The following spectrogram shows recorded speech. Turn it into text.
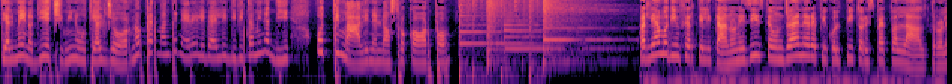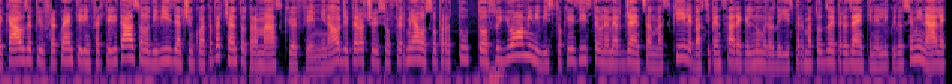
di almeno 10 minuti al giorno per mantenere i livelli di vitamina D ottimali nel nostro corpo. Parliamo di infertilità, non esiste un genere più colpito rispetto all'altro, le cause più frequenti di infertilità sono divise al 50% tra maschio e femmina. Oggi però ci soffermiamo soprattutto sugli uomini, visto che esiste un'emergenza al maschile, basti pensare che il numero degli spermatozoi presenti nel liquido seminale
